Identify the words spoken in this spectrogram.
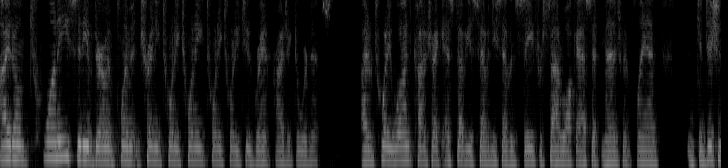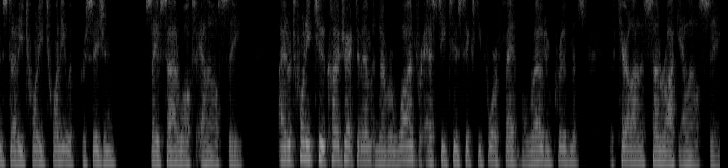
Item 20, City of Durham Employment and Training 2020-2022 Grant Project Ordinance. Item 21, Contract SW77C for Sidewalk Asset Management Plan and Condition Study 2020 with Precision Safe Sidewalks LLC. Item 22, Contract Amendment Number One for ST 264 Fayetteville Road Improvements with Carolina Sunrock LLC.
